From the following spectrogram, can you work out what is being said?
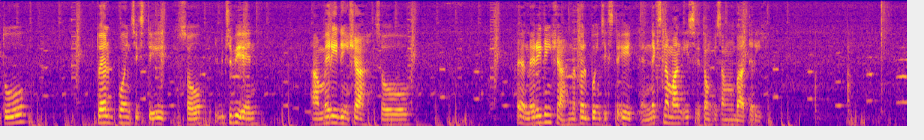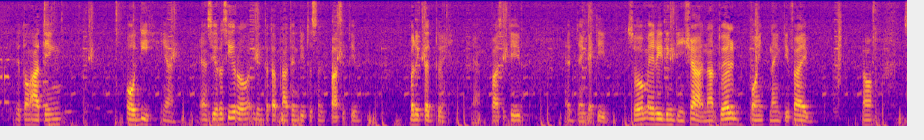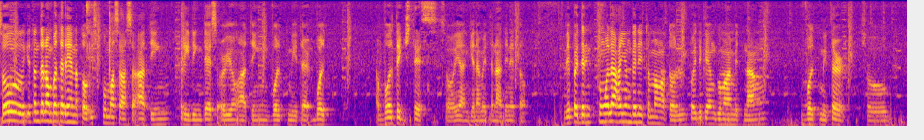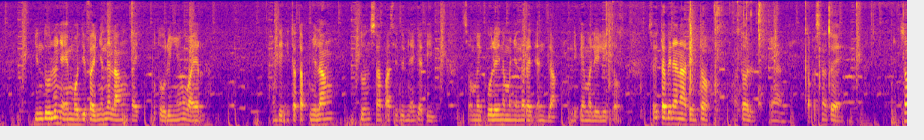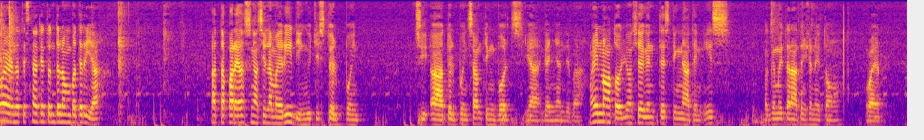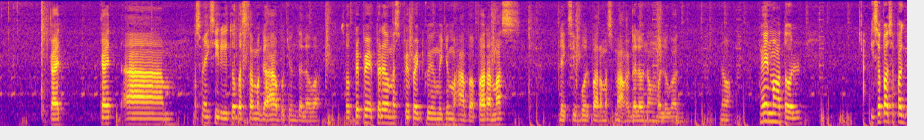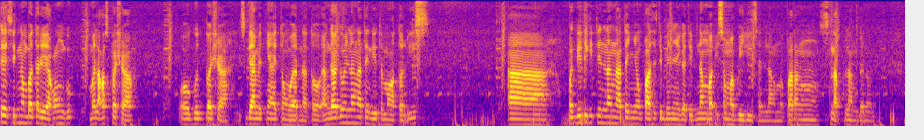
To 12.68. So, ibig sabihin, ah, may reading siya. So, ayun, may reading siya na 12.68. And next naman is itong isang battery. Itong ating OD. Yan. Yan, 0, 0. And then, tatap natin dito sa positive. Baliktad to eh. Yan, positive and negative. So, may reading din siya na 12.95. No? So, itong dalawang baterya na to is pumasa sa ating reading test or yung ating voltmeter, volt, uh, voltage test. So, ayan, ginamit na natin ito. Hindi pwede rin, kung wala kayong ganito mga tol, pwede kayong gumamit ng voltmeter. So, yung dulo niya, i-modify nyo na lang kahit putulin nyo yung wire. And then, itatap nyo lang dun sa positive negative. So, may kulay naman yun na red and black. Hindi kayo malilito. So, itabi na natin to. Mga tol. Yan. Tapos na to eh. So, ngayon, natest natin itong dalawang baterya. At uh, parehas nga sila may reading which is 12 point si ah, 12 point something volts. Yeah, ganyan, 'di ba? Ngayon mga tol, yung second testing natin is gagamitan natin siya nitong wire. Kahit kahit um, mas maiksi rito basta mag-aabot yung dalawa. So prepare pero mas prepared ko yung medyo mahaba para mas flexible para mas makagalaw ng maluwag, no? Ngayon mga tol, isa pa sa pag-testing ng baterya, kung malakas pa siya, o good pa siya, is gamit nga itong wire na to. Ang gagawin lang natin dito mga tol is, ah, pagdidikitin lang natin yung positive and negative ng isang mabilisan lang, no? Parang snap lang, ganun.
